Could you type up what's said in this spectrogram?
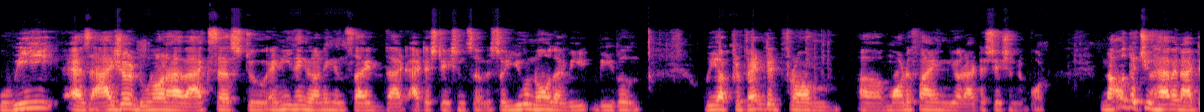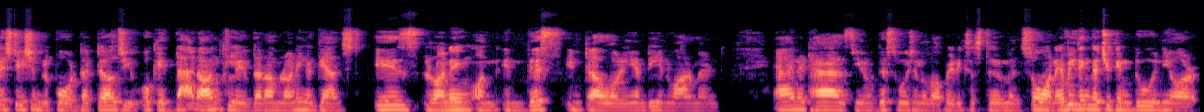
we as Azure do not have access to anything running inside that attestation service. So you know that we, we will we are prevented from uh, modifying your attestation report. Now that you have an attestation report that tells you, okay, that enclave that I'm running against is running on in this Intel or AMD environment, and it has you know this version of the operating system and so on, everything that you can do in your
